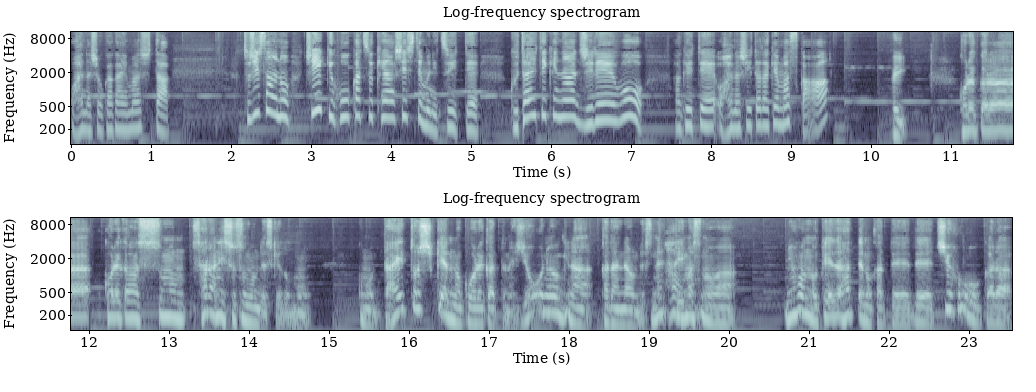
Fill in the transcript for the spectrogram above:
お話を伺いました。辻さんの地域包括ケアシステムについて具体的な事例を挙げてお話しいただけますか？はい。これからこれから進むさらに進むんですけどもこの大都市圏の高齢化っていうのは非常に大きな課題になるんですね。はい、と言いますのは日本の経済発展の過程で地方から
